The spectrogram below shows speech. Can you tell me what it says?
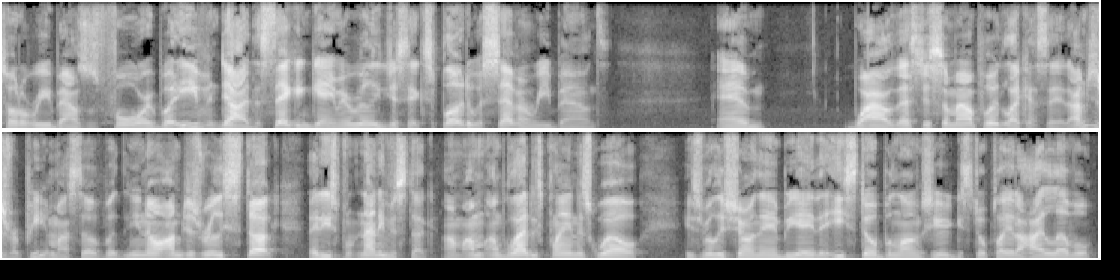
Total rebounds was four, but even yeah, the second game, it really just exploded with seven rebounds, and wow, that's just some output. Like I said, I'm just repeating myself, but you know, I'm just really stuck that he's not even stuck. I'm, I'm, I'm glad he's playing this well. He's really showing the NBA that he still belongs here. He can still play at a high level.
